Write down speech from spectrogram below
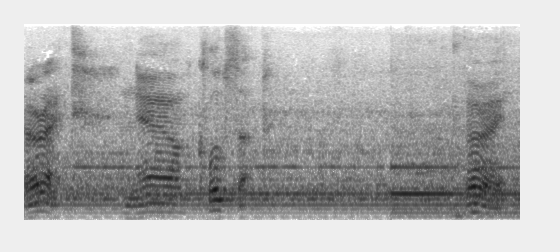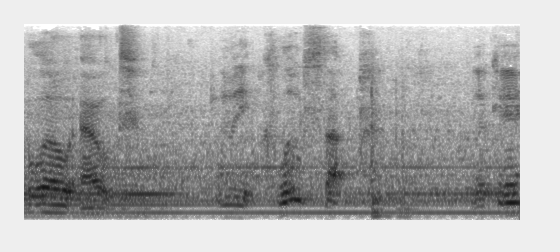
Alright, now close up. Alright, blow out. Wait, close up. Okay.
